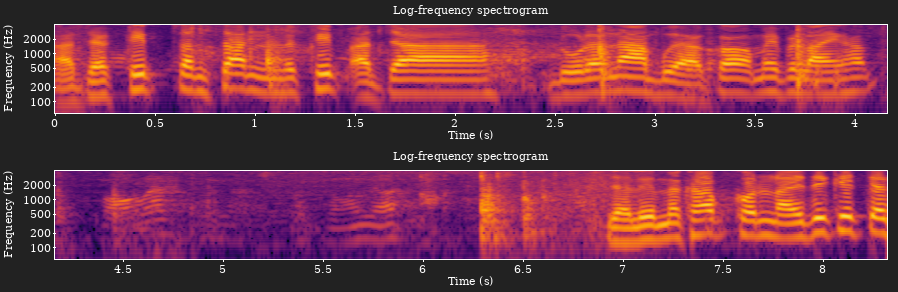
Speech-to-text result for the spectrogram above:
อาจจะคลิปสั้นๆหรือคลิปอาจจะดูแล้วน่าเบื่อก็ไม่เป็นไรครับสองนะสองเหรออย่าลืมนะครับ คนไหนที่คิดจะ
